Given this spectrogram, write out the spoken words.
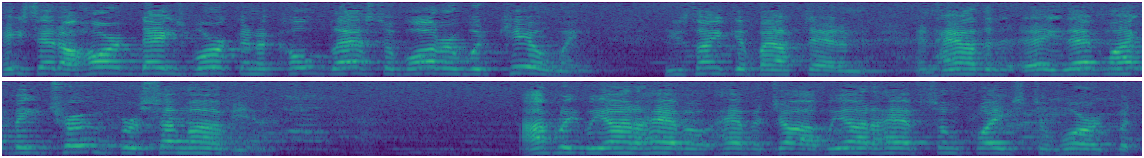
He said a hard day's work and a cold glass of water would kill me. You think about that and, and how the, hey, that might be true for some of you. I believe we ought to have a, have a job. We ought to have some place to work. But,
